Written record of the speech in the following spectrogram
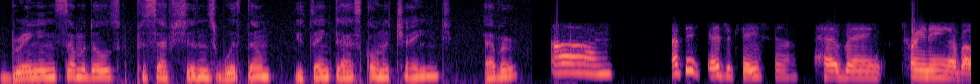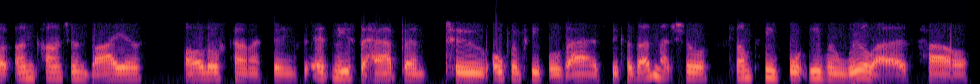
bringing some of those perceptions with them? You think that's going to change ever? Um, I think education, having training about unconscious bias, all those kind of things, it needs to happen to open people's eyes because I'm not sure some people even realize how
